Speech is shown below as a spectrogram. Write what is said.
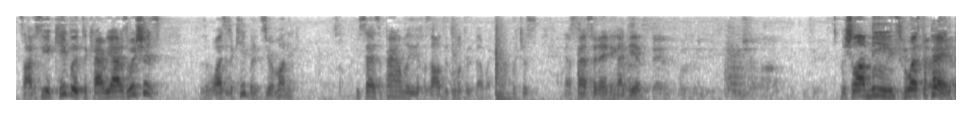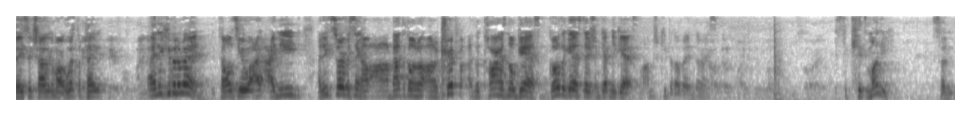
it's obviously a kibbut to carry out his wishes. Why is it a kibbut? It's your money. So he says apparently Chazal didn't look at it that way, which is a fascinating idea. Mishalab means who has to pay. Basic Shaila Gemara. Who has to pay? And Any kibbut of aim. He tells you, I, I, need, I need servicing. I'm, I'm about to go on a, on a, trip. The car has no gas. Go to the gas station. Get me gas. I'm just kibbut of aim. It's the kid's money. So,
